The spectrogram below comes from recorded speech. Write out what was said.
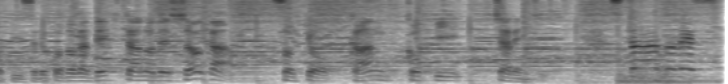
コピーすることができたのでしょうか？即興完コピチャレンジスタートです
